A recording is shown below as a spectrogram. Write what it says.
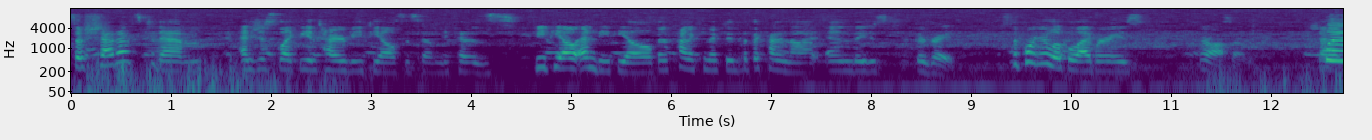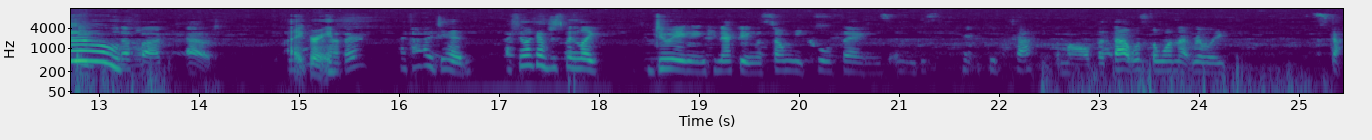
So shout outs to them and just like the entire VPL system because BPL and VPL they're kind of connected but they're kind of not and they just they're great. Support your local libraries. They're awesome. Shout Woo! the fuck out. I agree. Another? I thought I did. I feel like I've just been like doing and connecting with so many cool things and I just can't keep track of them all. But that was the one that really stuck.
